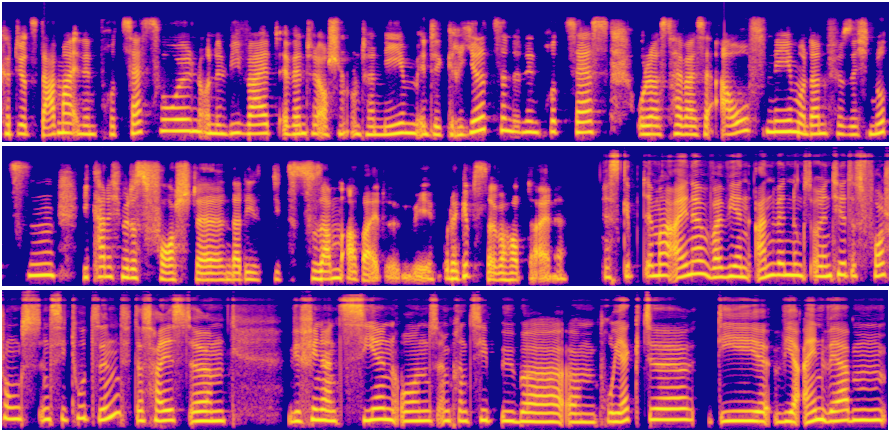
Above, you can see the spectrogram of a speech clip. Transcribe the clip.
Könnt ihr uns da mal in den Prozess holen und inwieweit eventuell auch schon Unternehmen integriert sind in den Prozess oder das teilweise aufnehmen und dann für sich nutzen? Wie kann ich mir das vorstellen, da die, die Zusammenarbeit irgendwie? Oder gibt es da überhaupt eine? Es gibt immer eine, weil wir ein anwendungsorientiertes Forschungsinstitut sind. Das heißt, ähm, wir finanzieren uns im Prinzip über ähm, Projekte, die wir einwerben,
